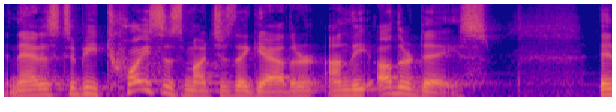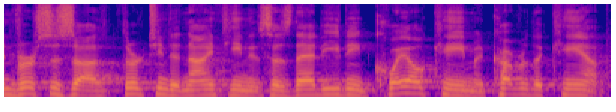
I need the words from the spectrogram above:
and that is to be twice as much as they gather on the other days. In verses uh, 13 to 19, it says, That evening quail came and covered the camp,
